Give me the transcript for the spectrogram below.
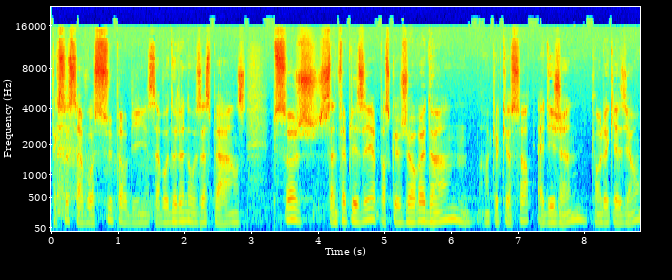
Fait que ça, ça va super bien, ça va donner nos espérances. Puis ça, ça me fait plaisir parce que je redonne, en quelque sorte, à des jeunes qui ont l'occasion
